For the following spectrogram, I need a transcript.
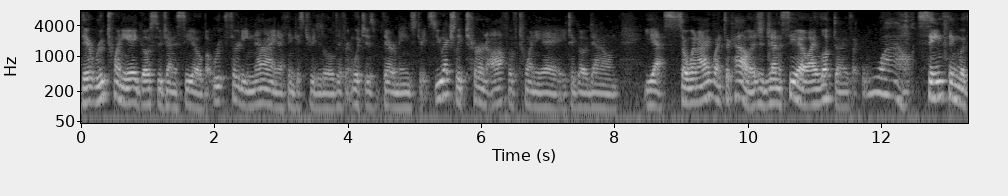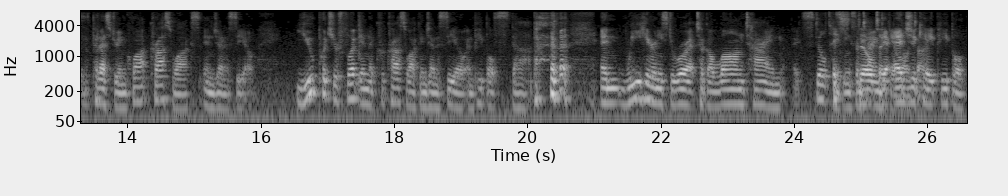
their Route 28 goes through Geneseo, but Route 39 I think is treated a little different, which is their main street. So you actually turn off of 20A to go down. Yes. So when I went to college in Geneseo, I looked and I was like, wow. Same thing with pedestrian qua- crosswalks in Geneseo. You put your foot in the cr- crosswalk in Geneseo and people stop. and we here in East Aurora, it took a long time, it's still taking some still time taking to educate people.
